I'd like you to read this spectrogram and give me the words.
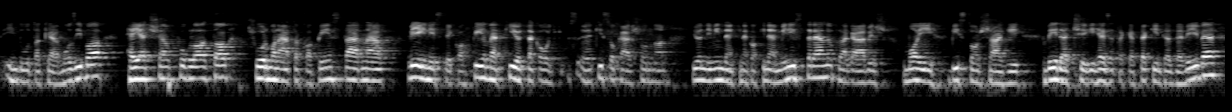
indultak el moziba, helyet sem foglaltak, sorban álltak a pénztárnál, végignézték a filmet, kijöttek, ahogy kiszokás onnan jönni mindenkinek, aki nem miniszterelnök, legalábbis mai biztonsági, védettségi helyzeteket tekintetbe véve,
